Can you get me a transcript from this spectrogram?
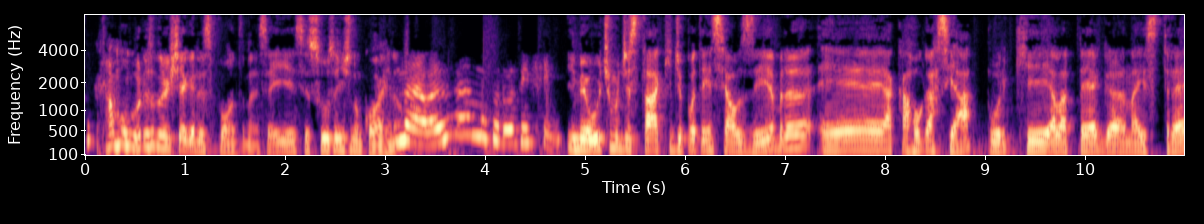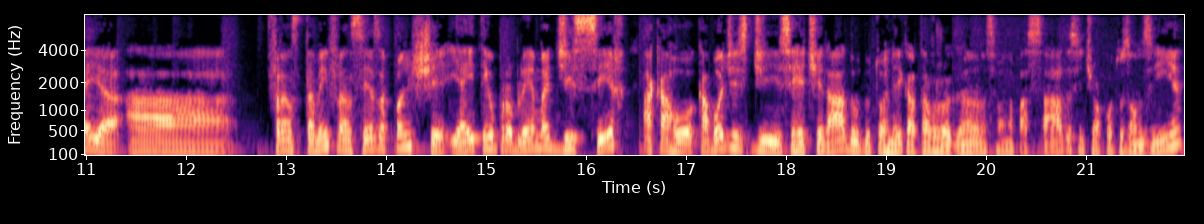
A Muguruza não chega nesse ponto, né? Esse, aí, esse susto a gente não corre, não. Não, a Muguruza, enfim. E meu último destaque de potencial zebra é a Carro Garcia, porque ela pega na estreia a fran- também francesa Panchet. E aí tem o problema de ser a Carro acabou de, de se retirar do, do torneio que ela estava jogando na semana passada, sentiu uma contusãozinha.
